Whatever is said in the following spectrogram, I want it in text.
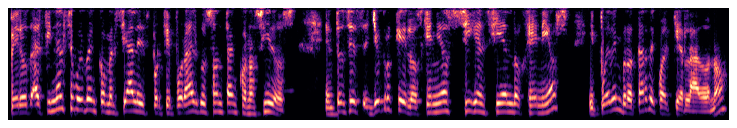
pero al final se vuelven comerciales porque por algo son tan conocidos. Entonces, yo creo que los genios siguen siendo genios y pueden brotar de cualquier lado, ¿no?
